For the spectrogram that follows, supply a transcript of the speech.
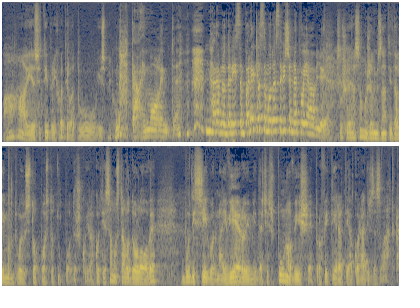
Aha, jesi ti prihvatila tu ispriku? Ma daj, molim te. Naravno da nisam, pa rekla sam mu da se više ne pojavljuje. Slušaj, ja samo želim znati da li imam tvoju 100% podršku, jer ako ti je samo stalo do love, budi sigurna i vjeruj mi da ćeš puno više profitirati ako radiš za Zlatka.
